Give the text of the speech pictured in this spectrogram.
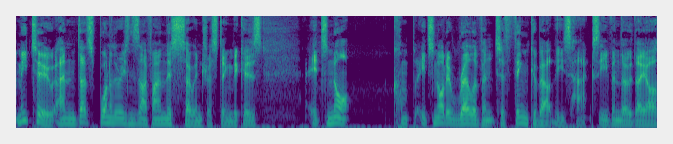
me too. And that's one of the reasons I find this so interesting because it's not. It's not irrelevant to think about these hacks, even though they are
